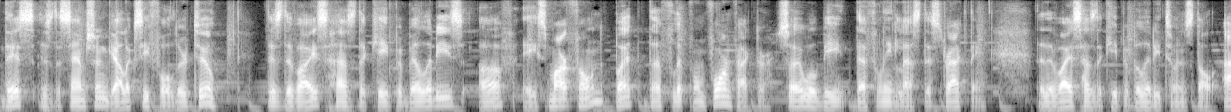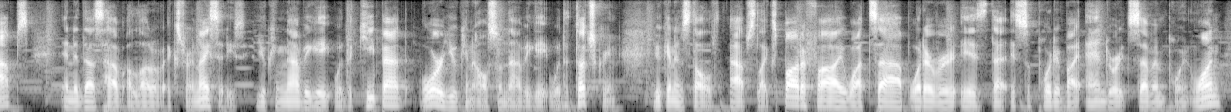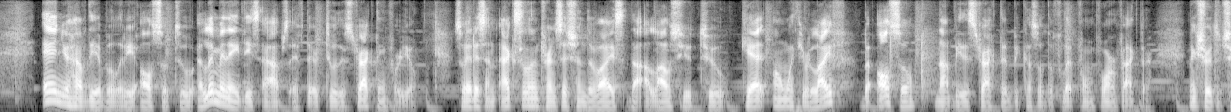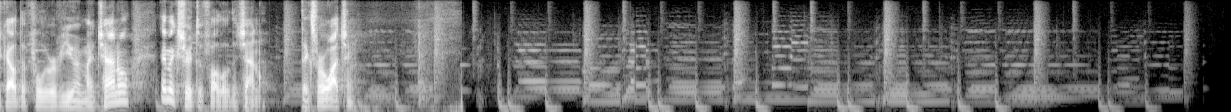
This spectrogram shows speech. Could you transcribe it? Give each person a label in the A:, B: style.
A: This is the Samsung Galaxy Folder 2. This device has the capabilities of a smartphone, but the flip phone form factor, so it will be definitely less distracting. The device has the capability to install apps, and it does have a lot of extra niceties. You can navigate with the keypad, or you can also navigate with the touchscreen. You can install apps like Spotify, WhatsApp, whatever it is that is supported by Android 7.1, and you have the ability also to eliminate these apps if they're too distracting for you. So it is an excellent transition device that allows you to get on with your life, but also not be distracted because of the flip phone form factor. Make sure to check out the full review in my channel and make sure to follow the channel. Thanks for watching.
